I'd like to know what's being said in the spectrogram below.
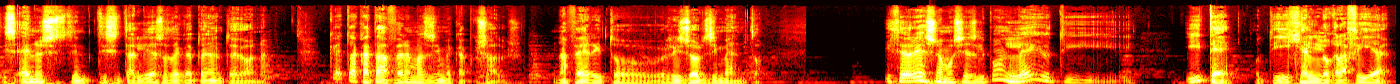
της Ένωσης της Ιταλίας το 19ο αιώνα. Και τα κατάφερε μαζί με κάποιους άλλους να φέρει το Risorgimento η θεωρία συνωμοσίας λοιπόν λέει ότι είτε ότι είχε αλληλογραφία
